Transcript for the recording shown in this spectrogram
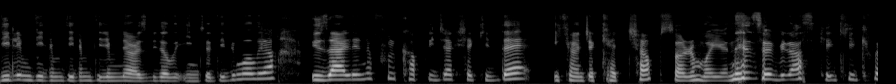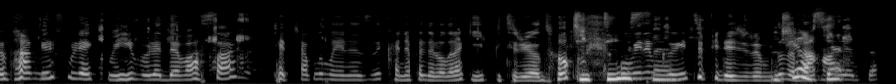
dilim dilim dilim dilimliyoruz. Bir dalı ince dilim oluyor. Üzerlerini full kaplayacak şekilde ilk önce ketçap sonra mayonez ve biraz kekik ve ben bir full ekmeği böyle devasa ketçaplı mayonezli kanepeler olarak yiyip bitiriyordum. Ciddi Bu misin? benim guilty pleasure'ımdı ve ben hala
